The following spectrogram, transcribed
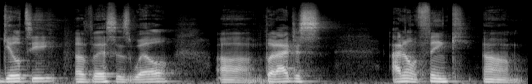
guilty of this as well. Uh, but I just, I don't think um,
